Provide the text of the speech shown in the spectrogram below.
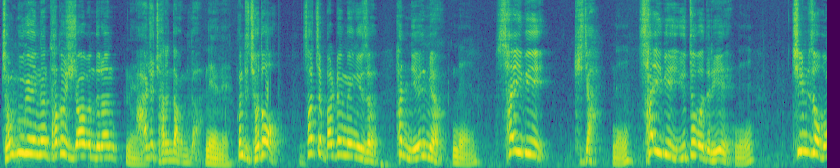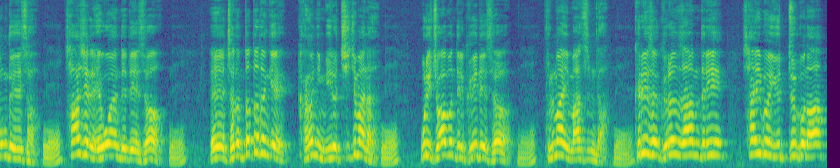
전국에 있는 타도시 조합원들은 네. 아주 잘한다고 합니다. 네, 네, 근데 저도 4,800명에서 한 10명 네, 사이비 기자, 네, 사이비 유튜버들이 네, 침소 봉도에서 네. 사실을 애호하는 데 대해서 네, 예, 저는 떳떳한 게 강은이 밀어치지만은 네, 우리 조합원들이 그에 대해서 네. 불만이 많습니다. 네. 그래서 그런 사람들이 사이버 유튜브나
